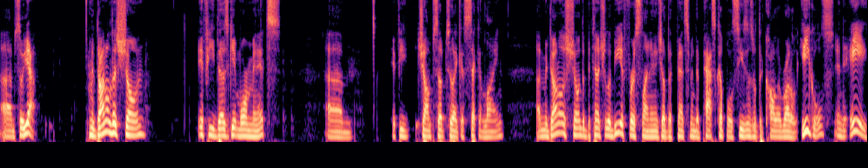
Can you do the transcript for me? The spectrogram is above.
Um, so, yeah, MacDonald has shown if he does get more minutes, um, if he jumps up to like a second line, uh, MacDonald has shown the potential to be a first line NHL defenseman the past couple of seasons with the Colorado Eagles in the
